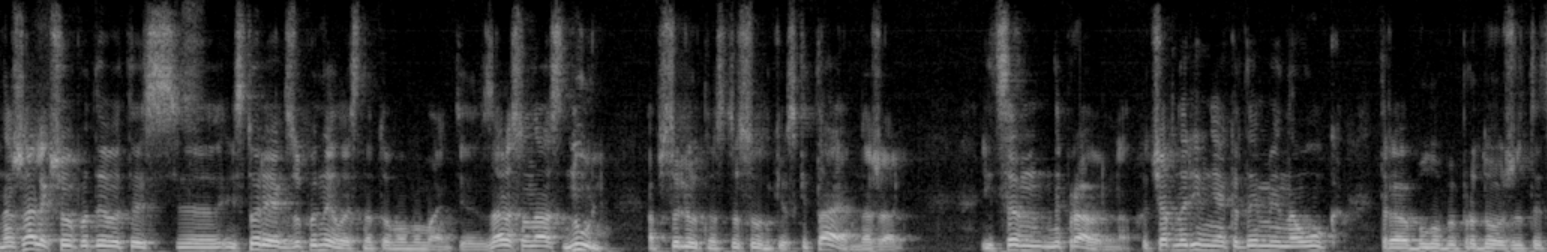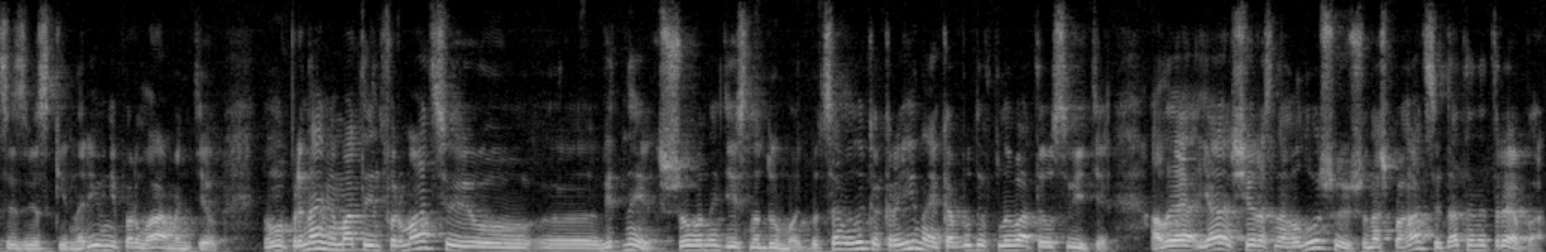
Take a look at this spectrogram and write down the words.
на жаль, якщо ви подивитесь, е, історія як зупинилась на тому моменті. Зараз у нас нуль абсолютно стосунків з Китаєм, на жаль. І це неправильно. Хоча б на рівні Академії наук треба було би продовжувати ці зв'язки, на рівні парламентів. Ну, принаймні мати інформацію е, від них, що вони дійсно думають. Бо це велика країна, яка буде впливати у світі. Але я ще раз наголошую, що на шпагат сідати не треба.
